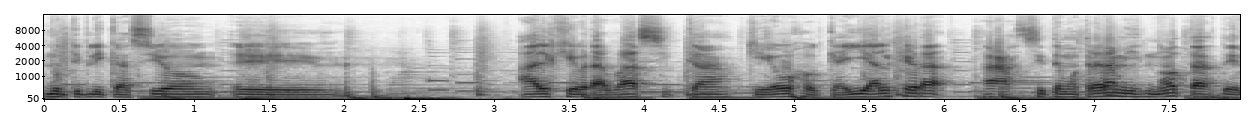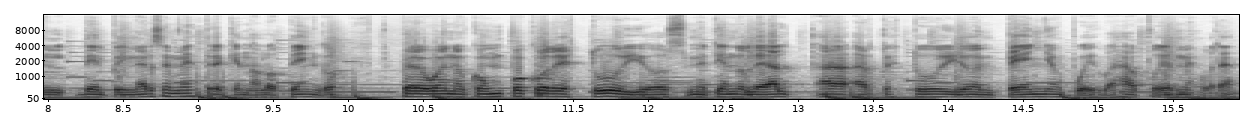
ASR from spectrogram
multiplicación, eh, álgebra básica. Que ojo, que ahí álgebra... Ah, si te mostrara mis notas del, del primer semestre, que no lo tengo pero bueno, con un poco de estudios, metiéndole a, harto estudio, empeño, pues vas a poder mejorar.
